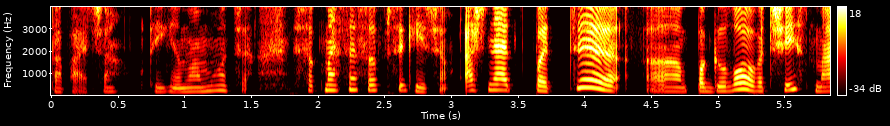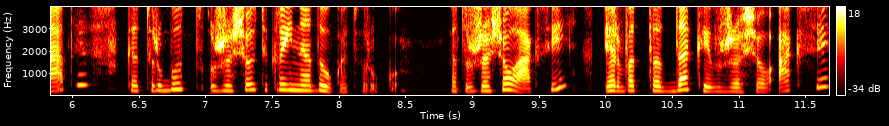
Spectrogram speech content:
tą pačią teigiamą emociją. Tiesiog mes jas apsikeičiam. Aš net pati uh, pagalvojau, kad šiais metais, kad turbūt užrašiau tikrai nedaug atvirukų. Bet užrašiau akcijai ir va tada, kai užrašiau akcijai,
